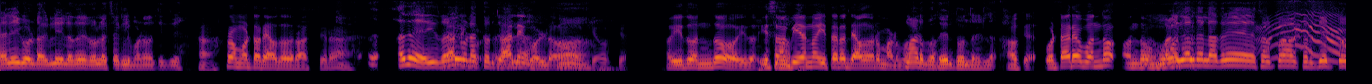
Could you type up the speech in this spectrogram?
ರ್ಯಾಲಿ ಗೋಲ್ಡ್ ಆಗ್ಲಿ ಇಲ್ಲಾಂದ್ರೆ ರೋಲೆಕ್ಸ್ ಆಗ್ಲಿ ಮಾಡೋತಿದ್ವಿ ಪ್ರಮೋಟರ್ ಯಾವ್ದಾದ್ರು ಹಾಕ್ತೀರಾ? ಅದೇ ರಾಲಿ ಗೋಲ್ಡ್ ಹಾಕೊಂತೀವಿ ರಾಲಿ ಗೋಲ್ಡ್ ಓಕೆ ಓಕೆ. ಇದೊಂದು ಇದು ಇಸಾಬಿಯನ್ನು ಈ ತರದ್ ಯಾವ್ದಾದ್ರು ಮಾಡ್ಬೋದು? ಮಾಡ್ಬೋದು ಏನ್ ತೊಂದ್ರೆ ಇಲ್ಲ. ಓಕೆ ಒಟ್ಟಾರೆ ಬಂದು ಒಂದು ಮಳೆಗಾಲದಲ್ಲಿ ಆದ್ರೆ ಸ್ವಲ್ಪ ಕರ್ಜೆಟ್ಟು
